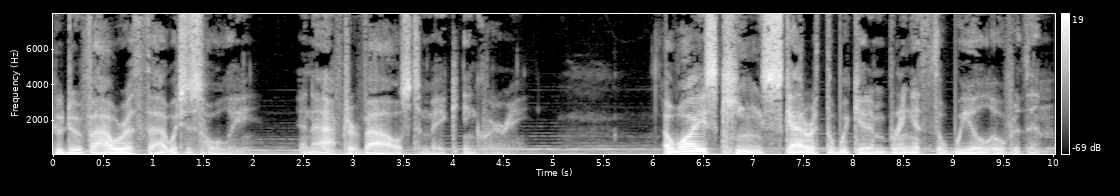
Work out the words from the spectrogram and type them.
who devoureth that which is holy, and after vows to make inquiry. A wise king scattereth the wicked and bringeth the wheel over them.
